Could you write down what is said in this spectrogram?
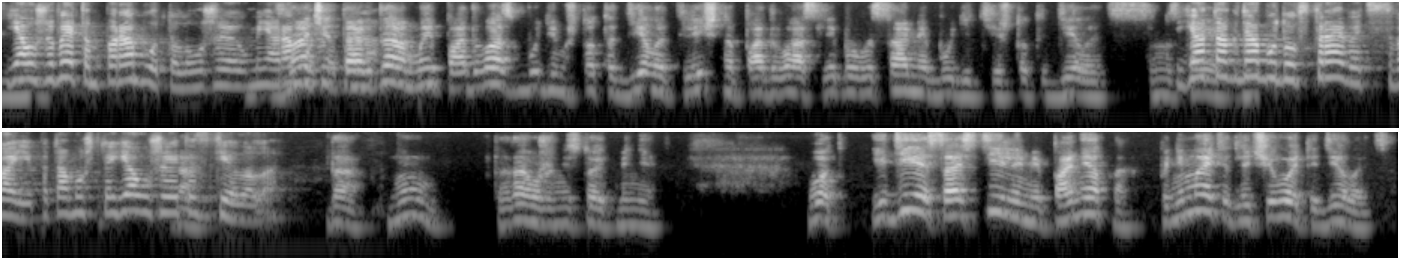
я уже в этом поработала, уже у меня Значит, работа тогда была. мы под вас будем что-то делать лично под вас, либо вы сами будете что-то делать Я тогда буду встраивать свои, потому что я уже да. это сделала да, ну, тогда уже не стоит менять. Вот, идея со стилями, понятно? Понимаете, для чего это делается?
